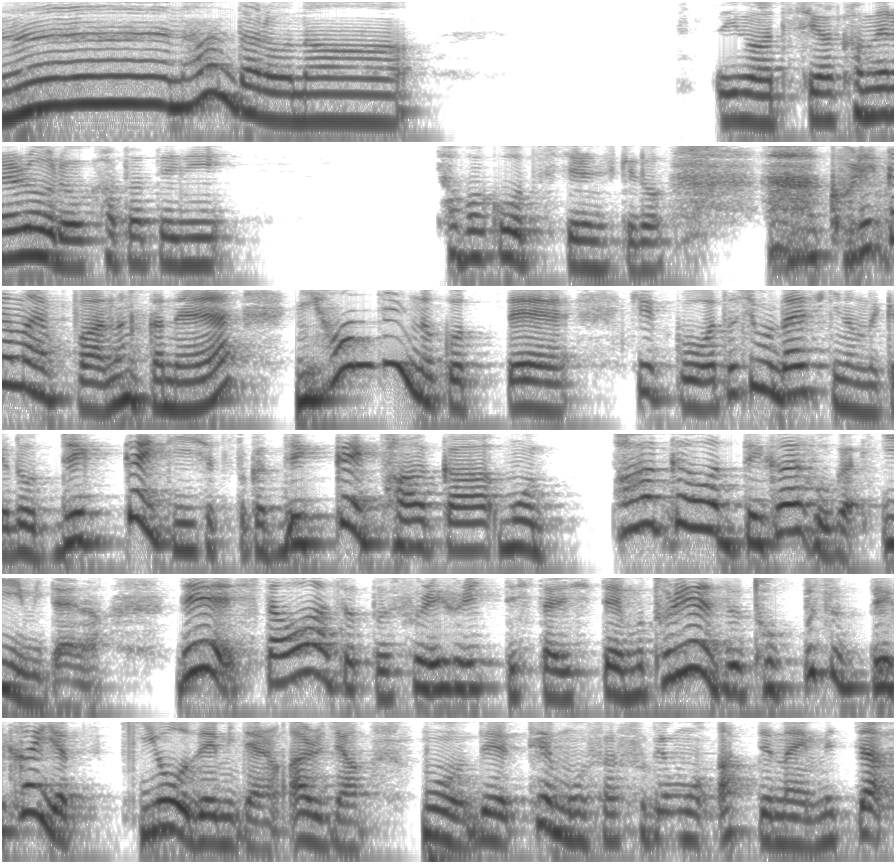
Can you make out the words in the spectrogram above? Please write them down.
うーん、なんだろうな。ちょっと今私がカメラロールを片手にさばこうとしてるんですけど、ああ、これかな、やっぱ。なんかね、日本人の子って結構私も大好きなんだけど、でっかい T シャツとかでっかいパーカー、もうパーカーはでかい方がいいみたいな。で、下はちょっとフリフリってしたりして、もうとりあえずトップスでかいやつ着ようぜみたいなのあるじゃん。もうで、手もさ、袖も合ってない。めっちゃ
